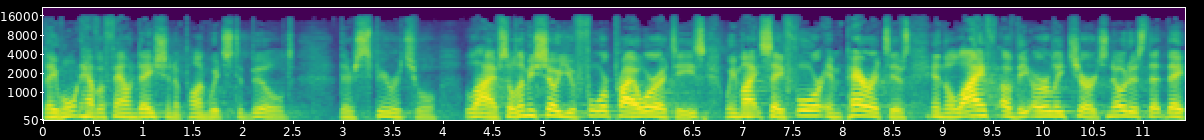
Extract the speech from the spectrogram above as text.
they won't have a foundation upon which to build their spiritual life. So let me show you four priorities, we might say four imperatives in the life of the early church. Notice that they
